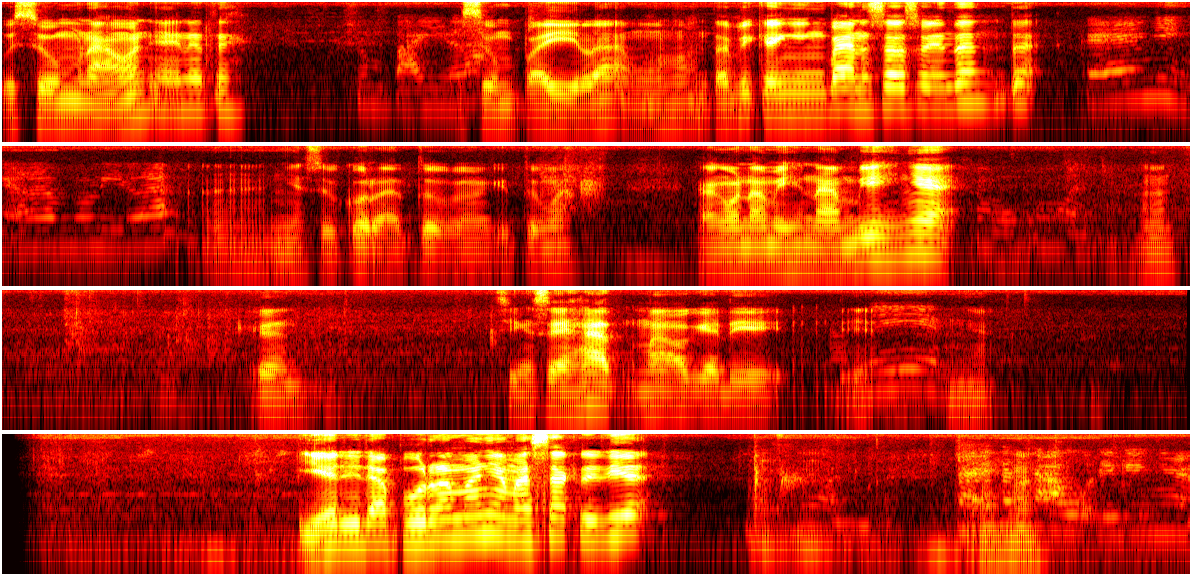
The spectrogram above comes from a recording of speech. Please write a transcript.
Usum naon ya ini teh? Sumpaila sumpaila mohon. Tapi kenging bansos enten teh? Kenging alhamdulillah. Ah, nya syukur atuh gitu mah. Kanggo nambih-nambihnya Nuhun. kan. Sing sehat mah oge di, di amin. Iya di dapur namanya masak di dia. nah eta tahu di dinya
